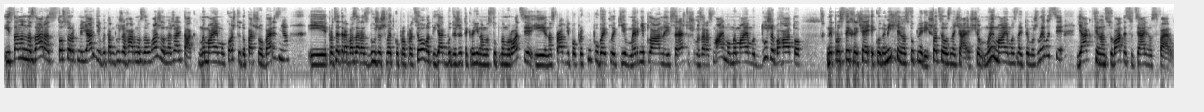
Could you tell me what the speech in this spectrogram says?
І станом на зараз 140 мільярдів. Ви там дуже гарно зауважили. На жаль, так ми маємо кошти до 1 березня, і про це треба зараз дуже швидко пропрацьовувати. Як буде жити країна в наступному році? І насправді, попри купу викликів, мирні плани і все решта, що ми зараз маємо, ми маємо дуже багато непростих речей економічні наступний рік. Що це означає? Що ми маємо знайти можливості, як фінансувати соціальну сферу.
